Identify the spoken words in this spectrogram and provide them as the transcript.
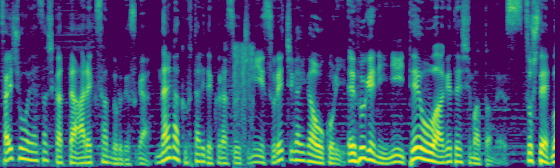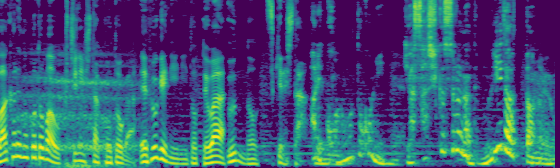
最初は優しかったアレクサンドルですが長く二人で暮らすうちにすれ違いが起こりエフゲニーに手を挙げてしまったんです。そして別れの言葉を口にしたことがエフゲニーにとっては運の尽きでした。やっぱりこの男にね、優しくするなんて無理だったのよ。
